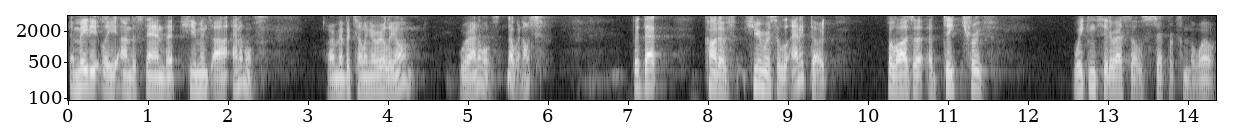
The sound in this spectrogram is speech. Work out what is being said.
immediately understand that humans are animals. I remember telling her early on, we're animals. No, we're not. But that kind of humorous little anecdote belies a, a deep truth. We consider ourselves separate from the world,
